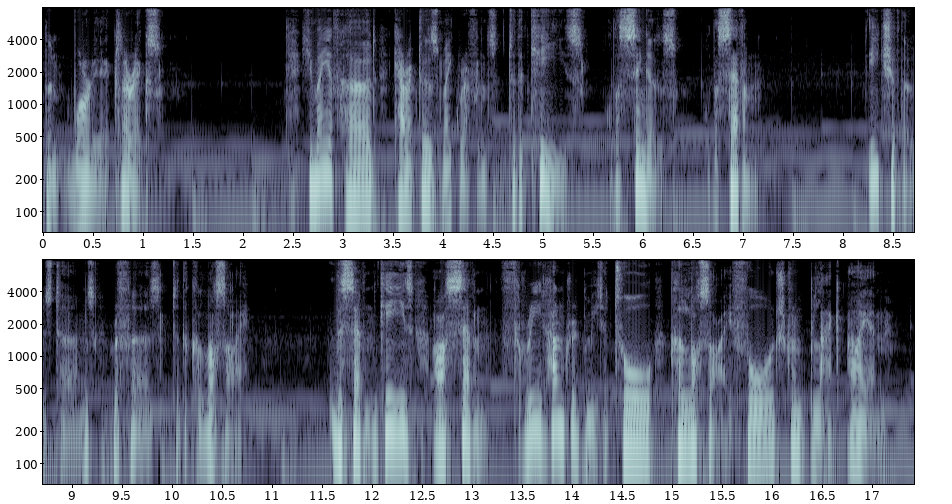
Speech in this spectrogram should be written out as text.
than warrior clerics. You may have heard characters make reference to the keys, or the singers, or the seven. Each of those terms refers to the Colossi. The Seven Keys are seven 300 metre tall colossi forged from black iron.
